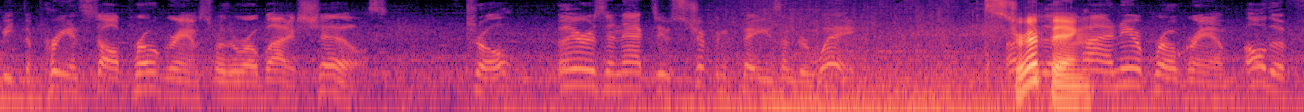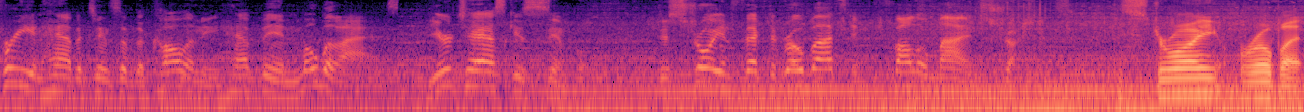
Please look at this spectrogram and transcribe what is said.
beat the pre-installed programs for the robotic shells. Troll, there is an active stripping phase underway. Stripping? Under the Pioneer program, all the free inhabitants of the colony have been mobilized. Your task is simple. Destroy infected robots and follow my instructions. Destroy robot.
